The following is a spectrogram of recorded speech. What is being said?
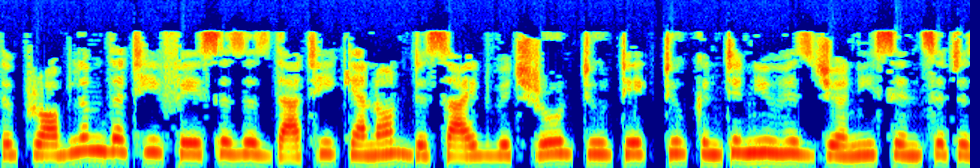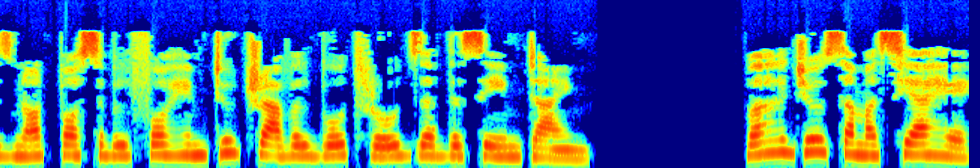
The problem that he faces is that he cannot decide which road to take to continue his journey since it is not possible for him to travel both roads at the same time. वह जो समस्या है,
